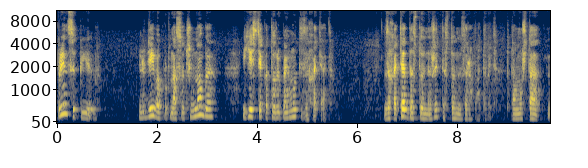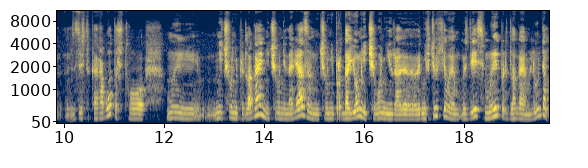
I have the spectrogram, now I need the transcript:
Принципе, людей вокруг нас очень много, и есть те, которые поймут и захотят. Захотят достойно жить, достойно зарабатывать. Потому что здесь такая работа, что мы ничего не предлагаем, ничего не навязываем, ничего не продаем, ничего не, не втюхиваем. Здесь мы предлагаем людям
